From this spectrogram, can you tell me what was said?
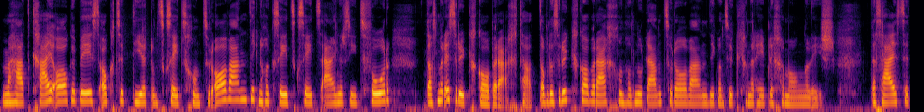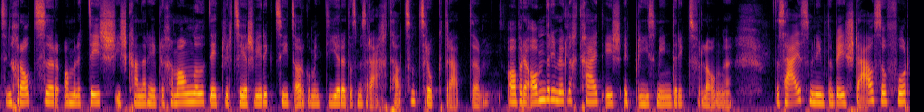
man hat keine AGBs akzeptiert und das Gesetz kommt zur Anwendung. Nachher sieht das Gesetz einerseits vor, dass man ein Rückgaberecht hat. Aber das Rückgaberecht kommt halt nur dann zur Anwendung, wenn es wirklich ein erheblicher Mangel ist. Das heißt, jetzt ein Kratzer an einem Tisch ist kein erheblicher Mangel. Dort wird es sehr schwierig sein, zu argumentieren, dass man das Recht hat, zum Zurücktreten. Aber eine andere Möglichkeit ist, eine Preisminderung zu verlangen. Das heißt, man nimmt am besten auch sofort,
